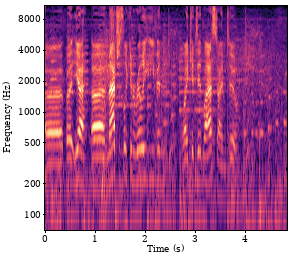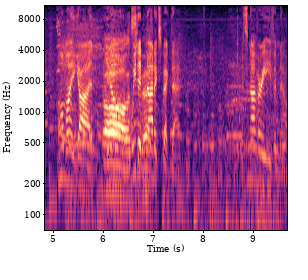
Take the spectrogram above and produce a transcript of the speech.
Uh, but yeah, uh, match is looking really even, like it did last time too. Oh my God! You Oh, know, we did bad. not expect that. It's not very even now.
